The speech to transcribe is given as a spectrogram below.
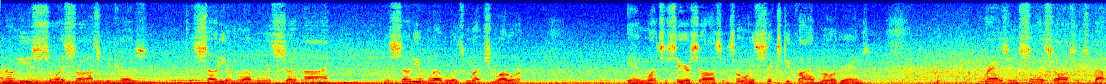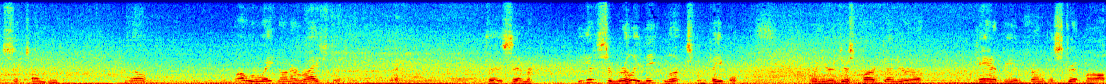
I don't use soy sauce because the sodium level is so high. The sodium level is much lower in what's a here sauce. It's only 65 milligrams, whereas in soy sauce it's about 600. Well, while we're waiting on our rice to, to simmer, you get some really neat looks from people when you're just parked under a canopy in front of a strip mall,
